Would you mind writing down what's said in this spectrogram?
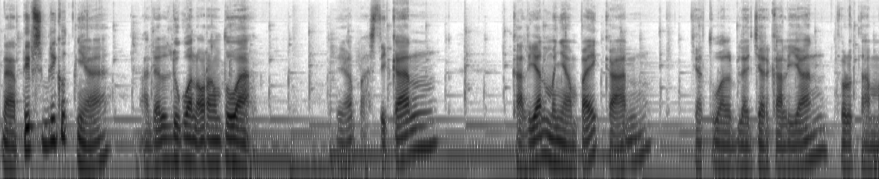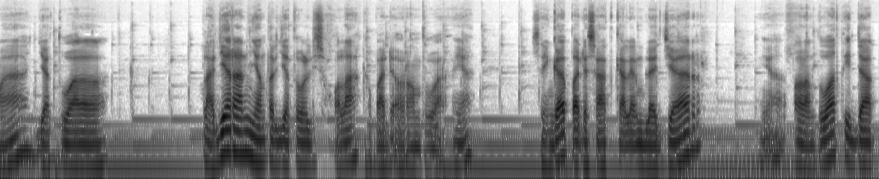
Nah, tips berikutnya adalah dukungan orang tua. Ya, pastikan kalian menyampaikan jadwal belajar kalian, terutama jadwal pelajaran yang terjadwal di sekolah kepada orang tua ya. Sehingga pada saat kalian belajar ya, orang tua tidak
